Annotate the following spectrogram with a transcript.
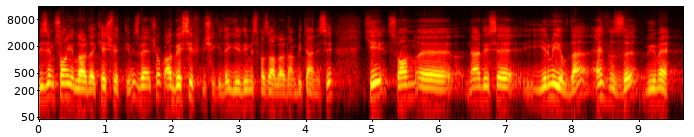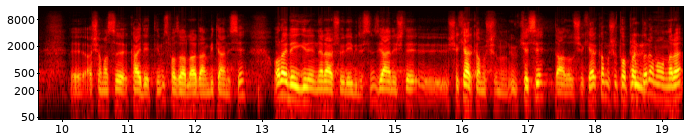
bizim son yıllarda keşfettiğimiz ve çok agresif bir şekilde girdiğimiz pazarlardan bir tanesi. Ki son e, neredeyse 20 yılda en hızlı büyüme aşaması kaydettiğimiz pazarlardan bir tanesi. Orayla ilgili neler söyleyebilirsiniz? Yani işte e, şeker kamışının ülkesi, daha doğrusu şeker kamışı toprakları Evet. ama onlara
